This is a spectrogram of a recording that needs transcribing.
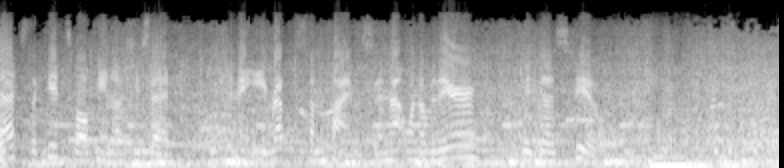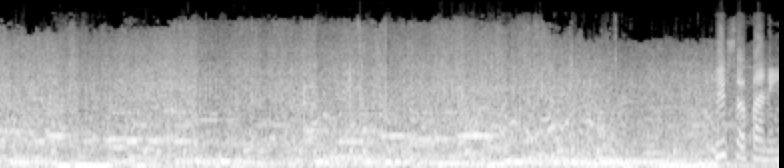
That's the kids' volcano, she said. And they erupt sometimes. And that one over there, it does too. You're so funny.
